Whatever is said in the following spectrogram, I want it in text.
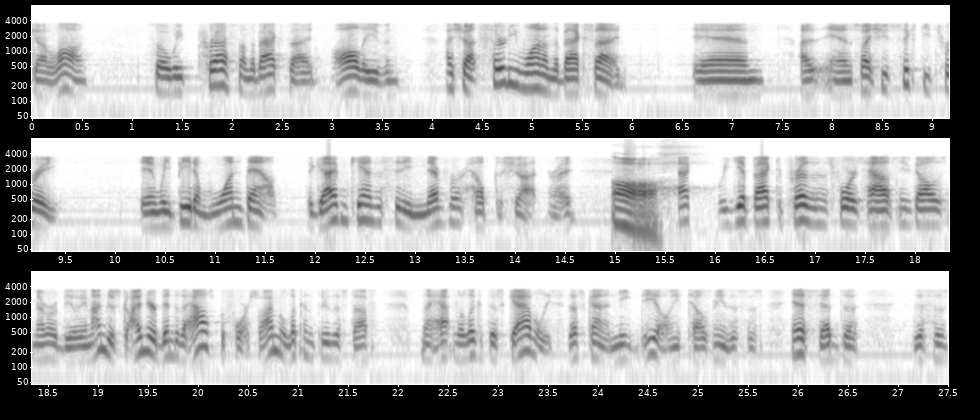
got along. So we press on the backside, all even. I shot 31 on the backside, and I, and so I shoot 63, and we beat him one down. The guy from Kansas City never helped a shot, right? Oh. Back, we get back to President Ford's house, and he's got all this memorabilia, and I'm just I've never been to the house before, so I'm looking through the stuff, and I happen to look at this gavel. He says that's kind of a neat deal, and he tells me this is and it said to, this is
